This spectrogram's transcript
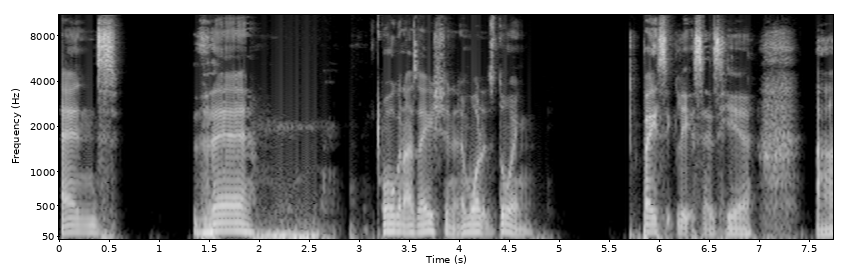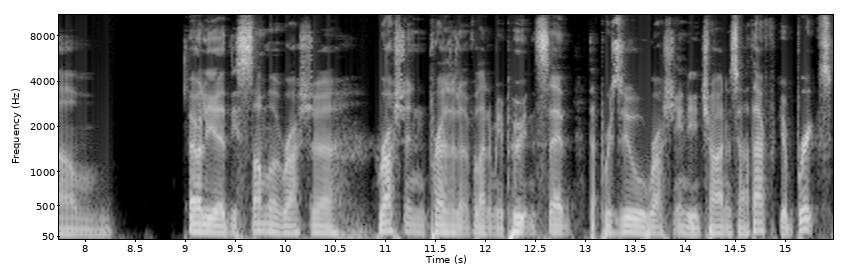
and their organization and what it's doing. Basically, it says here um, earlier this summer, Russia Russian President Vladimir Putin said that Brazil, Russia, India, China, and South Africa, BRICS,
